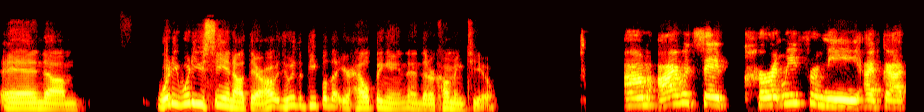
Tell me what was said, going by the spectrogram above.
And um, what, are, what are you seeing out there? How, who are the people that you're helping and, and that are coming to you? Um, I would say currently for me, I've got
